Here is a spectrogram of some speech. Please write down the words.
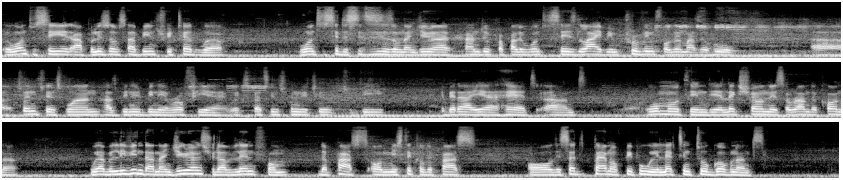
We want to see our police officers being treated well. We want to see the citizens of Nigeria handled properly. We want to see life improving for them as a whole. Uh, 2021 has been, been a rough year. We're expecting 2022 to be a better year ahead. And one more thing, the election is around the corner. We are believing that Nigerians should have learned from the past or mistake of the past or the set plan of people we elect into governance.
